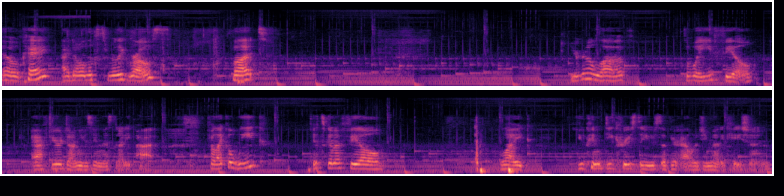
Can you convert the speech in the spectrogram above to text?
Okay, I know it looks really gross, but you're gonna love the way you feel after you're done using this neti pot. For like a week, it's gonna feel like you can decrease the use of your allergy medication.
